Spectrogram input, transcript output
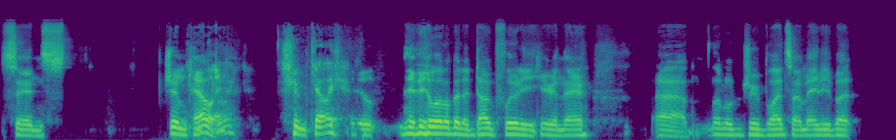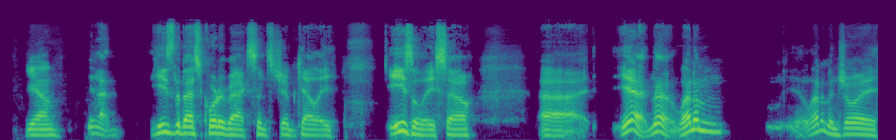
since Jim Kelly. Jim Kelly. Maybe, maybe a little bit of Doug Flutie here and there. Uh, little Drew Bledsoe maybe, but Yeah. yeah, he's the best quarterback since Jim Kelly, easily. So, uh, yeah, no, let him you know, let him enjoy,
